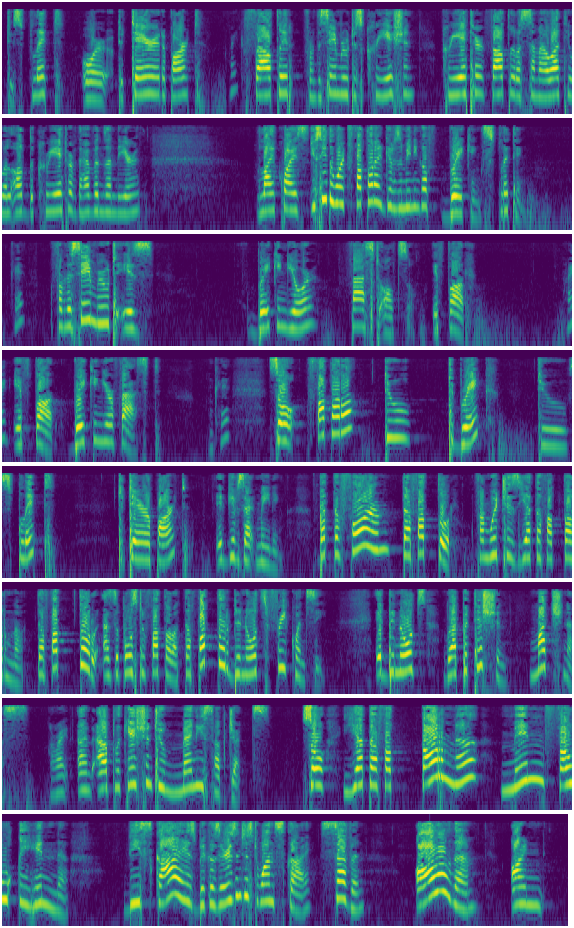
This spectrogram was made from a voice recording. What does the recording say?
To split or to tear it apart, right? Fatir, from the same root as creation, creator, fatir as-samawati wal-ard, the creator of the heavens and the earth. Likewise, you see the word fatara, it gives the meaning of breaking, splitting. Okay? From the same root is breaking your fast also, iftar. Right? Iftar, breaking your fast. Okay? So, fatara, to, to break, to split, to tear apart, it gives that meaning. But the form tafattur, from which is yatafattarna, tafattur as opposed to fatara, tafattur denotes frequency. It denotes repetition, muchness, alright, and application to many subjects. So, yatafattarna min fawqihinna. These skies, because there isn't just one sky, seven, all of them are,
